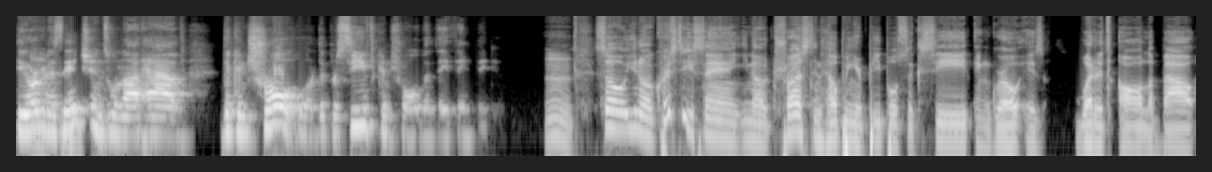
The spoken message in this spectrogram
The mm-hmm. organizations will not have the control or the perceived control that they think they do. Mm. So, you know, Christy's saying, you know, trust in helping your people succeed and grow is what it's all about.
